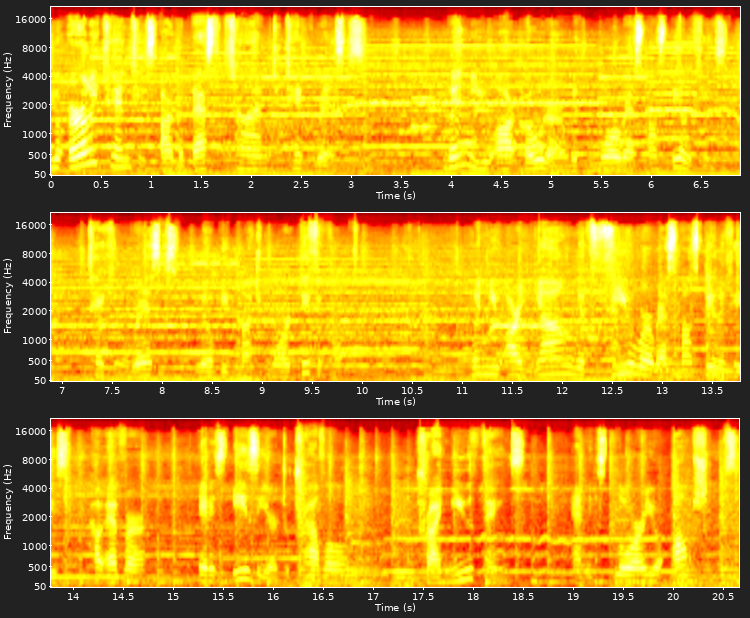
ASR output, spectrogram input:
Your early 20s are the best time to take risks. When you are older with more responsibilities, taking risks will be much more difficult. When you are young with fewer responsibilities, however, it is easier to travel, try new things, and explore your options.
